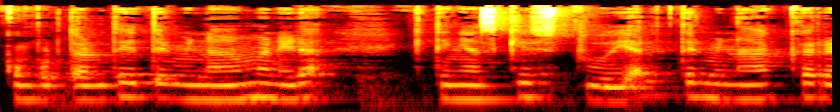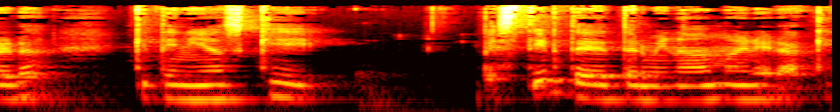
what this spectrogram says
comportarte de determinada manera, que tenías que estudiar determinada carrera, que tenías que vestirte de determinada manera, que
